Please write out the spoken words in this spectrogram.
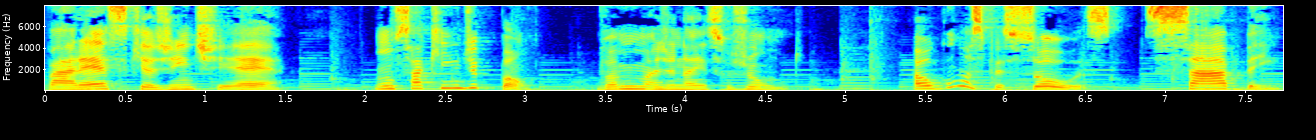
Parece que a gente é um saquinho de pão. Vamos imaginar isso junto? Algumas pessoas sabem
